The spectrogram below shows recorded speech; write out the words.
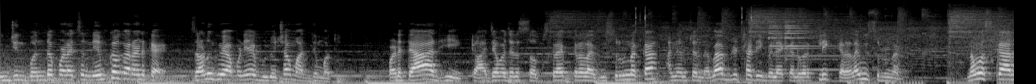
इंजिन बंद पडायचं नेमकं कारण काय? जाणून घेऊया आपण या व्हिडिओच्या माध्यमातून. पण त्याआधी गाजावाजाला सबस्क्राईब करायला विसरू नका आणि आमच्या नव्या अपडेटसाठी बेल आयकॉनवर क्लिक करायला विसरू नका. नमस्कार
